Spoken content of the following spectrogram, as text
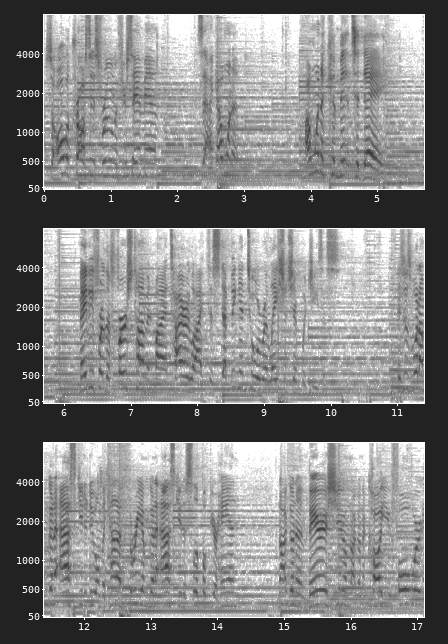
So, all across this room, if you're saying, man, Zach, I want to I want to commit today, maybe for the first time in my entire life, to stepping into a relationship with Jesus. This is what I'm going to ask you to do. On the count of three, I'm going to ask you to slip up your hand. I'm not going to embarrass you, I'm not going to call you forward.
